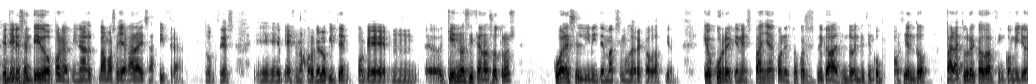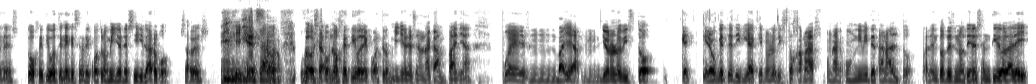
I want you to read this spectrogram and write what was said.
Que tiene sentido, porque al final vamos a llegar a esa cifra. Entonces, eh, es mejor que lo quiten, porque mm, eh, ¿quién nos dice a nosotros ¿cuál es el límite máximo de recaudación? ¿Qué ocurre? Que en España, con esto que os explicaba, el 125%, para tú recaudar 5 millones, tu objetivo tiene que ser de 4 millones y largo, ¿sabes? Mm, y eso, claro. o sea, un objetivo de 4 millones en una campaña, pues mm, vaya, mm, yo no lo he visto, que creo que te diría que no lo he visto jamás, una- un límite tan alto, ¿vale? Entonces no tiene sentido la ley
